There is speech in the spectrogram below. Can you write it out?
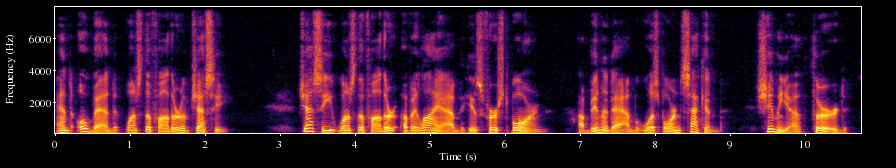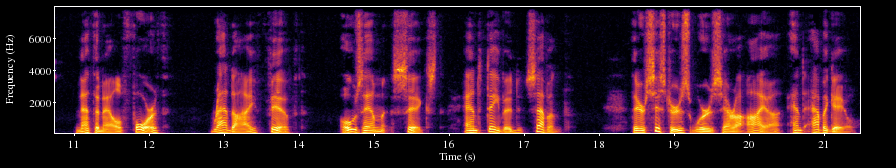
and Obed was the father of Jesse. Jesse was the father of Eliab, his firstborn. Abinadab was born second, Shimea third, Nethanel fourth, Raddai fifth, Ozem sixth, and David seventh. Their sisters were Zeruiah and Abigail.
